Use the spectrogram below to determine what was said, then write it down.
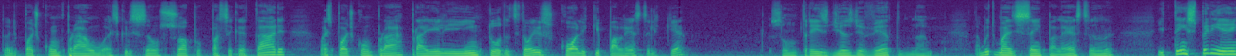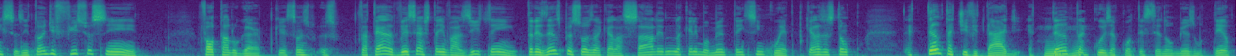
Então ele pode comprar uma inscrição só para a secretária, mas pode comprar para ele ir em todas. Então ele escolhe que palestra ele quer. São três dias de evento, dá, dá muito mais de 100 palestras, né? E tem experiências, então é difícil assim faltar lugar, porque são, até às vezes você acha que está vazio, tem 300 pessoas naquela sala e naquele momento tem 50, porque elas estão é tanta atividade, é tanta coisa acontecendo ao mesmo tempo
